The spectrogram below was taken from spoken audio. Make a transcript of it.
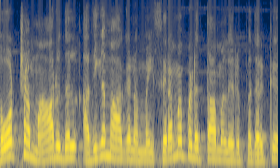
தோற்ற மாறுதல் அதிகமாக நம்மை சிரமப்படுத்தாமல் இருப்பதற்கு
